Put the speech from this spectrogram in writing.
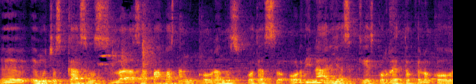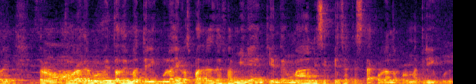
Eh, en muchos casos las APAFAS están cobrando sus cuotas ordinarias, que es correcto que lo cobren, pero lo cobran en el momento de matrícula y los padres de familia entienden mal y se piensa que se está cobrando por matrícula.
